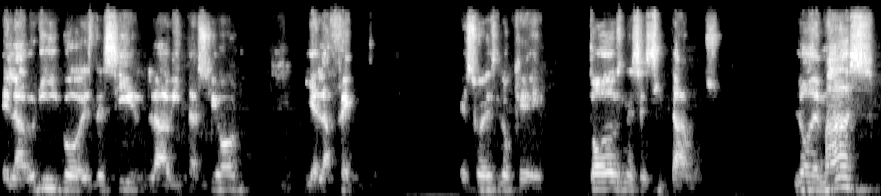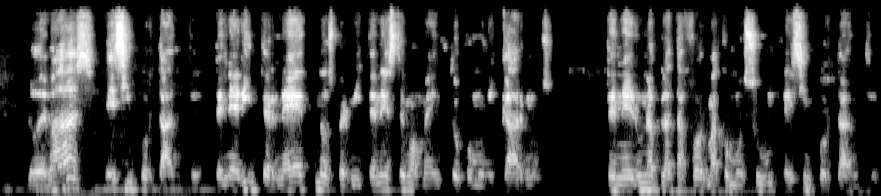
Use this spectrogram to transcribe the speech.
el abrigo, es decir, la habitación y el afecto. Eso es lo que todos necesitamos. Lo demás, lo demás es importante. Tener internet nos permite en este momento comunicarnos. Tener una plataforma como Zoom es importante.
